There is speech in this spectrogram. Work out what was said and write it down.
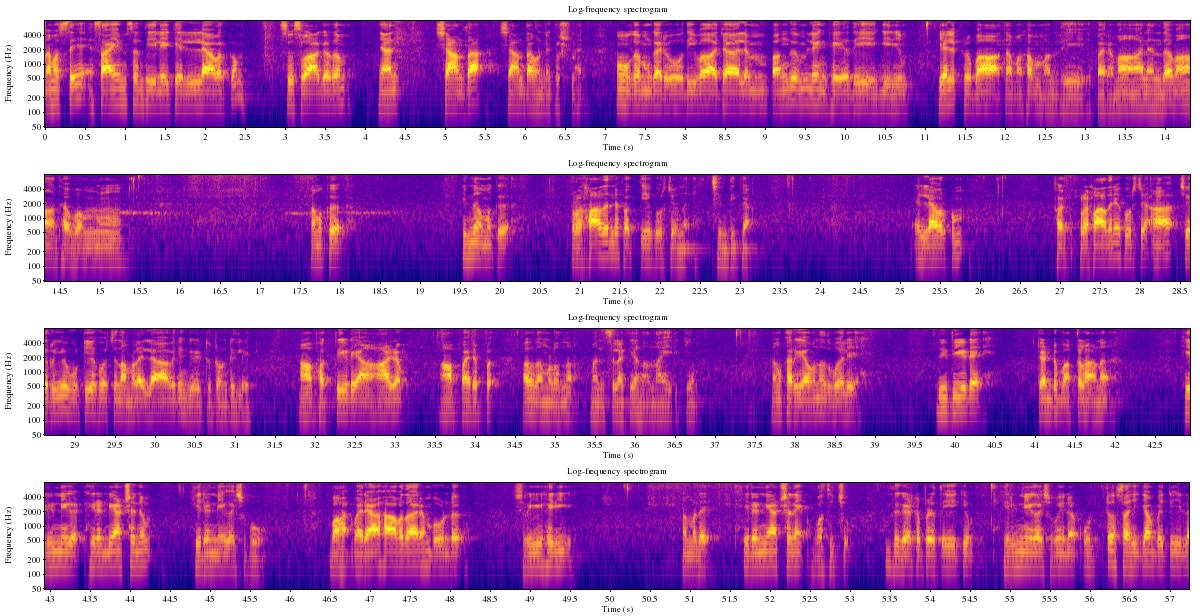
നമസ്തേ. സായം സന്ധ്യയിലേക്ക് എല്ലാവർക്കും സുസ്വാഗതം. ഞാൻ ശാന്ത ശാന്ത ഉണ്ണികൃഷ്ണൻ. മൂകം കരോതി വാചാലം പങ്കും ലംഘയതേ ഗിരിം. യൽ കൃപാതമഹം വന്ദേ പരമാനന്ദമാധവം. നമുക്ക് ഇന്ന് നമുക്ക് പ്രഹ്ലാദന്റെ ഭക്തിയെക്കുറിച്ചൊന്ന് ചിന്തിക്കാം. എല്ലാവർക്കും പ്രഹ്ലാദനെക്കുറിച്ച് ആ ചെറിയ കുട്ടിയെക്കുറിച്ച് നമ്മളെല്ലാവരും കേട്ടിട്ടുണ്ടില്ലേ? ആ ഭക്തിയുടെ ആ ആഴം ആ പരപ്പ് അത് നമ്മളൊന്ന് മനസ്സിലാക്കിയാൽ നന്നായിരിക്കും. നമുക്കറിയാവുന്നതുപോലെ ദിതിയുടെ രണ്ട് മക്കളാണ്. ഹിരണ്യ ഹിരണ്യാക്ഷനും ഹിരണ്യകശിപുവും വരാഹാവതാരം പോണ്ട് ശ്രീഹരി നമ്മുടെ ഹിരണ്യാക്ഷനെ വധിച്ചു. ഇത് കേട്ടപ്പോഴത്തേക്കും ഹിരണ്യകശിപുവിന് ഒട്ടും സഹിക്കാൻ പറ്റിയില്ല.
